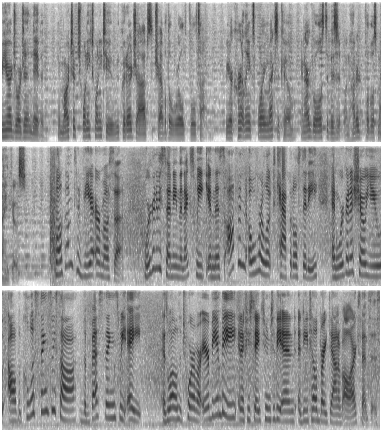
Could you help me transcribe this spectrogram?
We are Georgia and David. In March of 2022, we quit our jobs to travel the world full time. We are currently exploring Mexico, and our goal is to visit 100 Pueblos Mágicos. Welcome to Villahermosa. We're going to be spending the next week in this often overlooked capital city, and we're going to show you all the coolest things we saw, the best things we ate, as well as a tour of our Airbnb, and if you stay tuned to the end, a detailed breakdown of all our expenses.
